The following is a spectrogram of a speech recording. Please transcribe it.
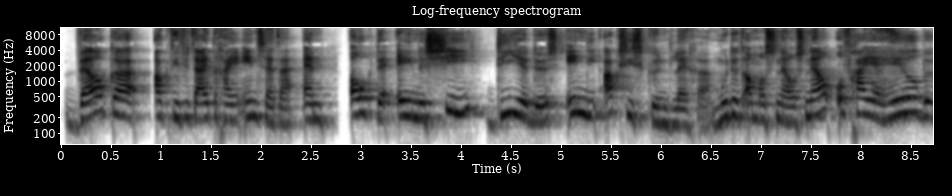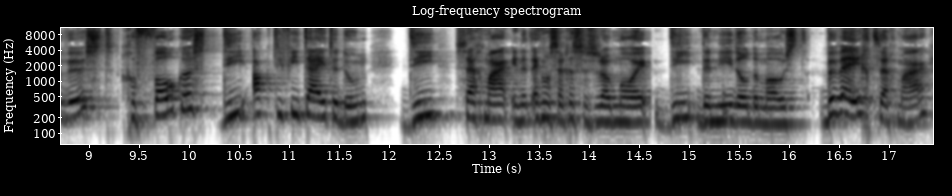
Welke activiteiten ga je inzetten? En ook de energie die je dus in die acties kunt leggen. Moet het allemaal snel, snel? Of ga je heel bewust, gefocust die activiteiten doen die, zeg maar, in het Engels zeggen ze zo mooi, die de needle the most beweegt, zeg maar.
